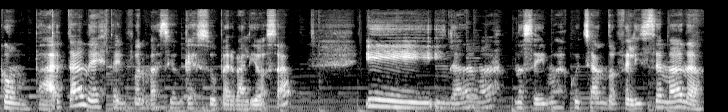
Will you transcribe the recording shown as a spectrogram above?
Compartan esta información que es súper valiosa. Y, y, nada más, nos seguimos escuchando. Feliz semana.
